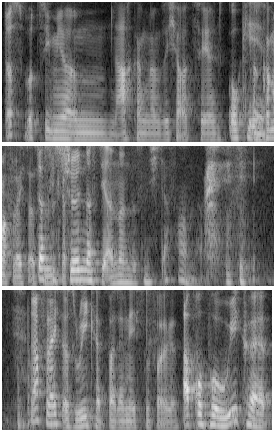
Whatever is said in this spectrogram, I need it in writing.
Das wird sie mir im Nachgang dann sicher erzählen. Okay. Dann können wir vielleicht als Das Recap. ist schön, dass die anderen das nicht erfahren haben. Ja, vielleicht als Recap bei der nächsten Folge. Apropos Recap.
